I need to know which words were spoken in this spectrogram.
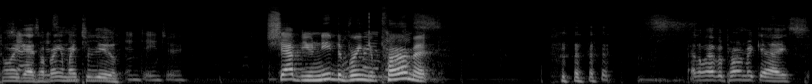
Don't worry, guys. I'll bring him right to you. In danger. Shab, you need to Don't bring your permit. I don't have a permit, guys.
